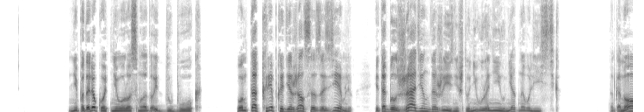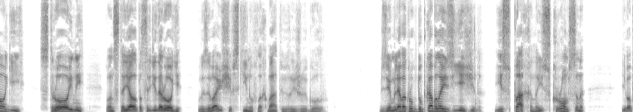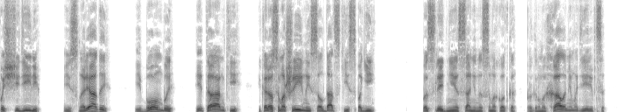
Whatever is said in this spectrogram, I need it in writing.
Неподалеку от него рос молодой дубок. Он так крепко держался за землю и так был жаден до жизни, что не уронил ни одного листика. Тонконогий, стройный, он стоял посреди дороги, вызывающе вскинув лохматую рыжую голову. Земля вокруг дубка была изъезжена, испахана, искромсана, его пощадили и снаряды, и бомбы, и танки, и колеса машины, и солдатские спаги. Последняя Санина самоходка прогромыхала мимо деревца,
